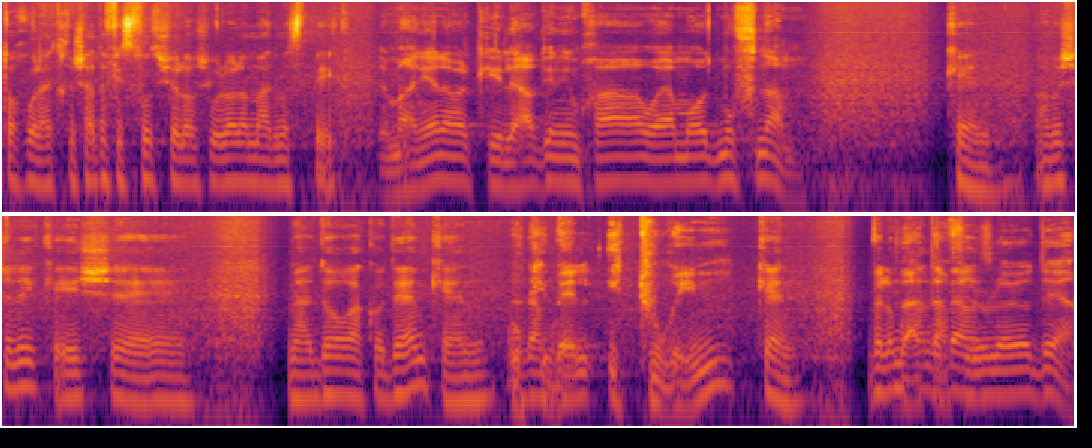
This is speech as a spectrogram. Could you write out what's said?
תוך אולי תחושת הפספוס שלו, שהוא לא למד מספיק. זה מעניין, אבל כי להבדיל ממך, הוא היה מאוד מופנם. כן, אבא שלי כאיש אה, מהדור הקודם, כן. הוא אדם- קיבל עיטורים, כן, ולא מוכן ואתה לדבר על אפילו זה. לא יודע.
